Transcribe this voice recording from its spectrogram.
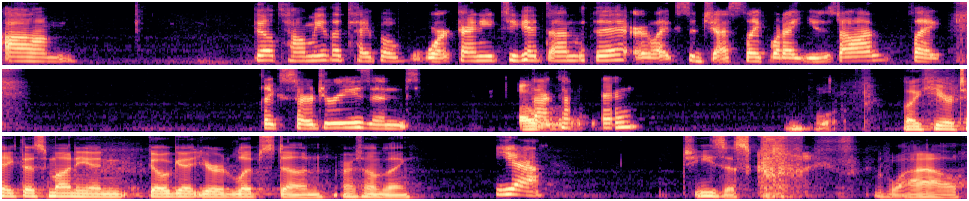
um, they'll tell me the type of work I need to get done with it or like suggest like what I used on, like like surgeries and that kind of thing. Like here, take this money and go get your lips done or something. Yeah. Jesus Christ, Wow.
